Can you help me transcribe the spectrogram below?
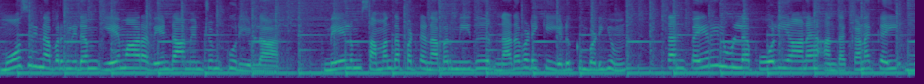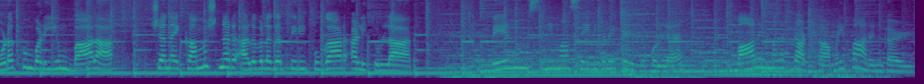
மோசடி நபர்களிடம் ஏமாற வேண்டாம் என்றும் கூறியுள்ளார். மேலும் சம்பந்தப்பட்ட நபர் மீது நடவடிக்கை எடுக்கும்படியும் தன் பெயரில் உள்ள போலியான அந்த கணக்கை முடக்கும்படியும் பாலா சென்னை கமிஷனர் அலுவலகத்தில் புகார் அளித்துள்ளார். மேலும் சினிமா செய்திகளை தெரிந்து கொள்ள மாலைமலர் டாட் காமை பாருங்கள்.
